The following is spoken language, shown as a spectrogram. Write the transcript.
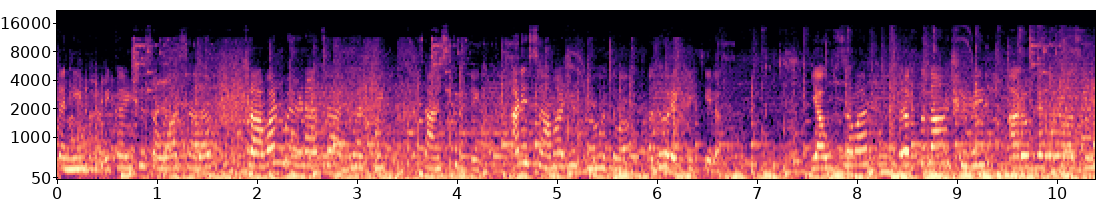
त्यांनी भाविकांशी संवाद साधत श्रावण महिन्याचं आध्यात्मिक सांस्कृतिक आणि सामाजिक महत्त्व अधोरेखित केलं. या उत्सवात रक्तदान शिबिर आरोग्य तपासणी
